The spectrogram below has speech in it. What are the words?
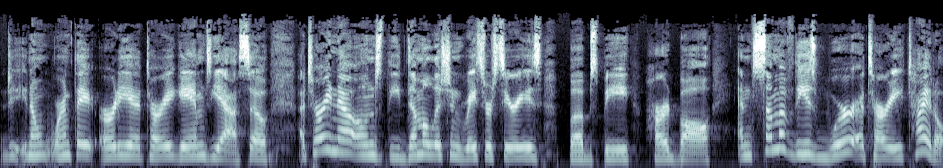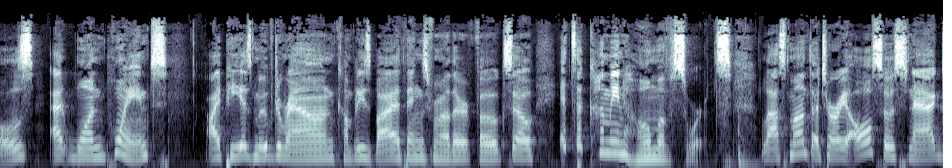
you know, weren't they already Atari games? Yeah. So Atari now owns the Demolition Racer series, Bubsy, Hardball, and some of these were Atari titles at one point. IP has moved around, companies buy things from other folks, so it's a coming home of sorts. Last month, Atari also snagged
